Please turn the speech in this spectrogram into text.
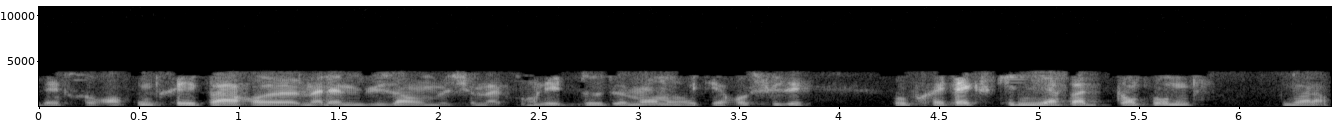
d'être rencontrés par Madame Buzyn ou Monsieur Macron. Les deux demandes ont été refusées au prétexte qu'il n'y a pas de temps pour nous. Voilà.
